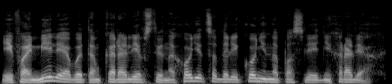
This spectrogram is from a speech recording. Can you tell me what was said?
и фамилия об этом королевстве находится далеко не на последних ролях.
